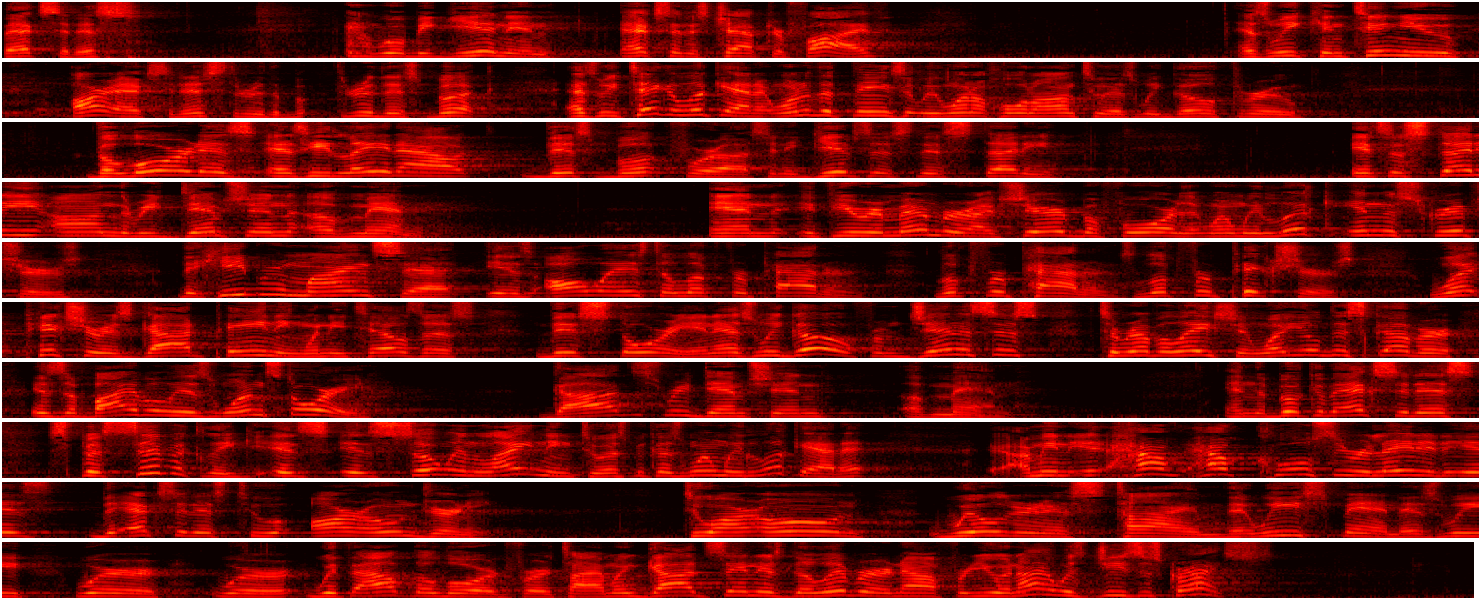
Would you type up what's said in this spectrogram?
Exodus. We'll begin in Exodus chapter 5 as we continue our Exodus through, the, through this book. As we take a look at it, one of the things that we want to hold on to as we go through the Lord, as, as He laid out this book for us and He gives us this study, it's a study on the redemption of men. And if you remember, I've shared before that when we look in the scriptures, the Hebrew mindset is always to look for pattern, look for patterns, look for pictures. What picture is God painting when He tells us this story? And as we go from Genesis to Revelation, what you'll discover is the Bible is one story God's redemption of man. And the book of Exodus specifically is, is so enlightening to us because when we look at it, I mean, it, how, how closely related is the Exodus to our own journey, to our own wilderness time that we spend as we were, were without the Lord for a time, when God sent his deliverer now for you and I was Jesus Christ.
